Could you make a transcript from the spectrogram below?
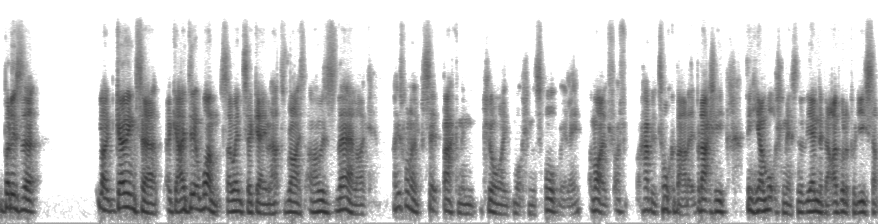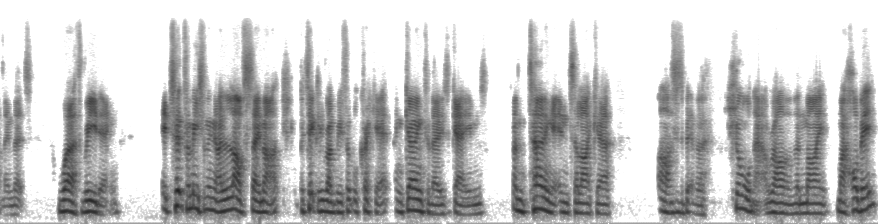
but is that like going to a game? I did it once. I went to a game and had to write. I was there like I just want to sit back and enjoy watching the sport. Really, I might I'm happy to talk about it, but actually thinking I'm watching this, and at the end of it, I've got to produce something that's worth reading. It took for me something I love so much, particularly rugby, football, cricket, and going to those games and turning it into like a, oh, this is a bit of a chore now, rather than my my hobby.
